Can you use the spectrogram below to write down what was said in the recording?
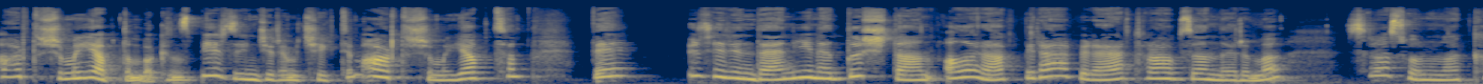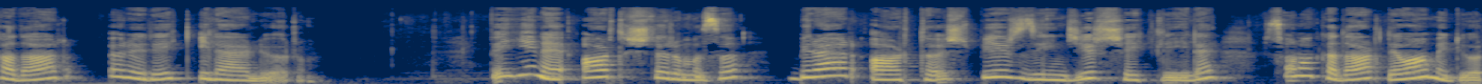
Artışımı yaptım. Bakınız bir zincirimi çektim artışımı yaptım ve üzerinden yine dıştan alarak birer birer trabzanlarımı sıra sonuna kadar örerek ilerliyorum. Ve yine artışlarımızı birer artış bir zincir şekliyle sona kadar devam ediyorum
